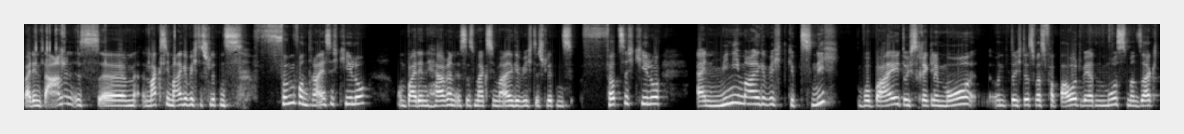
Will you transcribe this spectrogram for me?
bei den Damen ist ähm, Maximalgewicht des Schlittens 35 Kilo und bei den Herren ist das Maximalgewicht des Schlittens 40 Kilo. Ein Minimalgewicht gibt's nicht, wobei durchs Reglement und durch das, was verbaut werden muss, man sagt,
